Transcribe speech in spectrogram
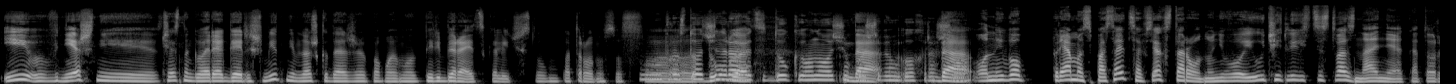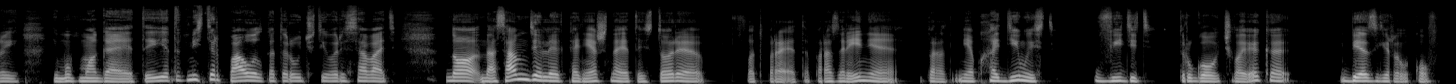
И внешне, честно говоря, Гэри Шмидт немножко даже, по-моему, перебирает с количеством патронусов. Ему э, просто очень Дуга. нравится Дуг, и он очень Да, хочет, чтобы ему было хорошо. Да, он его прямо спасает со всех сторон. У него и учитель естествознания, который ему помогает, и этот мистер Пауэлл, который учит его рисовать. Но на самом деле, конечно, эта история вот про это прозрение, про необходимость увидеть другого человека без ярлыков,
